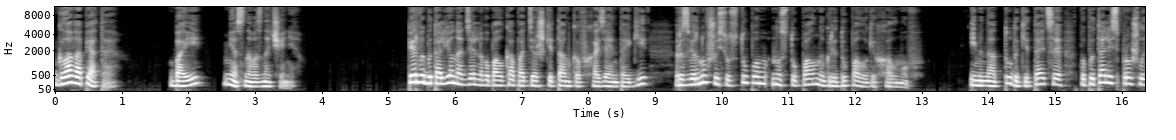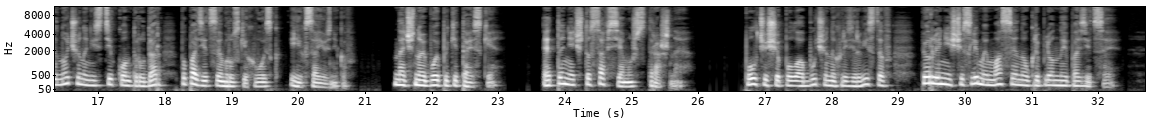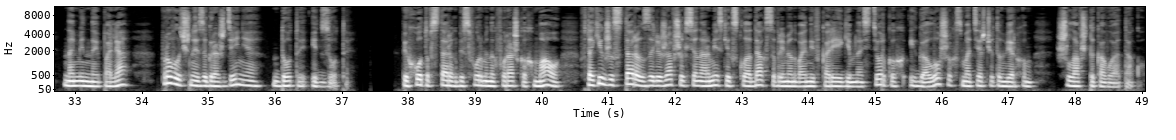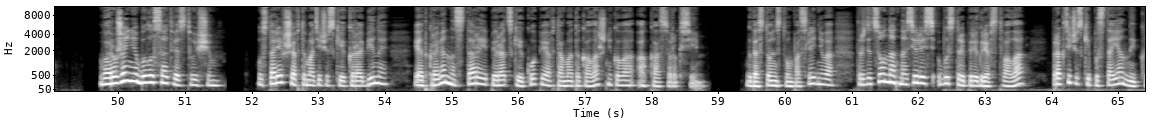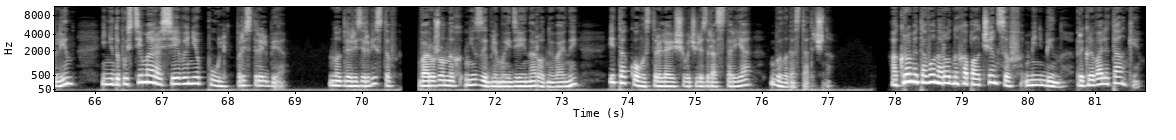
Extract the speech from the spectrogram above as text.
Глава пятая. Бои местного значения. Первый батальон отдельного полка поддержки танков «Хозяин тайги», развернувшись уступом, наступал на гряду пологих холмов. Именно оттуда китайцы попытались прошлой ночью нанести контрудар по позициям русских войск и их союзников. Ночной бой по-китайски. Это нечто совсем уж страшное. Полчища полуобученных резервистов – перли неисчислимой массой на укрепленные позиции, на минные поля, проволочные заграждения, доты и дзоты. Пехота в старых бесформенных фуражках МАО, в таких же старых залежавшихся на армейских складах со времен войны в Корее гимнастерках и галошах с матерчатым верхом, шла в штыковую атаку. Вооружение было соответствующим. Устаревшие автоматические карабины и откровенно старые пиратские копии автомата Калашникова АК-47. К достоинствам последнего традиционно относились быстрый перегрев ствола, практически постоянный клин и недопустимое рассеивание пуль при стрельбе. Но для резервистов, вооруженных незыблемой идеей народной войны, и такого стреляющего через раз старья было достаточно. А кроме того, народных ополченцев Миньбин прикрывали танки.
